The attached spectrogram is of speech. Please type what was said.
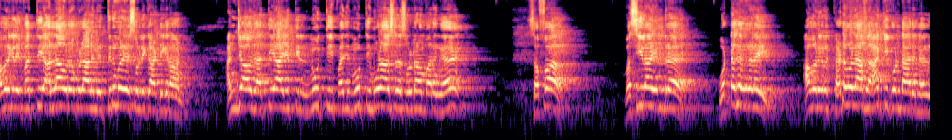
அவர்களை பற்றி அல்லாஹ் ரபுல் ஆலமின் திருமலை சொல்லி காட்டுகிறான். அஞ்சாவது அத்தியாயத்தில் நூற்றி பதி நூற்றி மூணாவது சொல்கிறான் பாருங்க. சஃபா வசீலா என்ற ஒட்டகங்களை அவர்கள் கடவுளாக ஆக்கி கொண்டார்கள்.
